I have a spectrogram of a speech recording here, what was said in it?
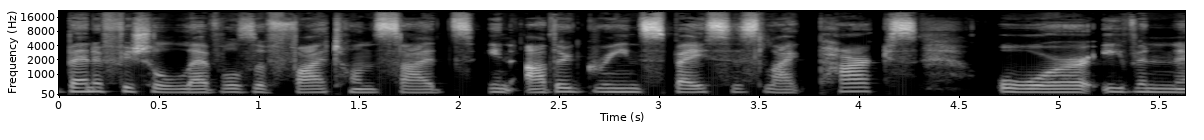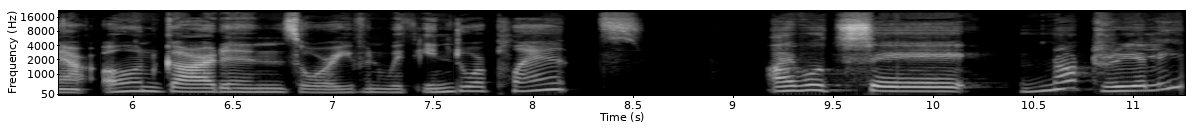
beneficial levels of phytoncides in other green spaces like parks or even in our own gardens or even with indoor plants? I would say not really.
